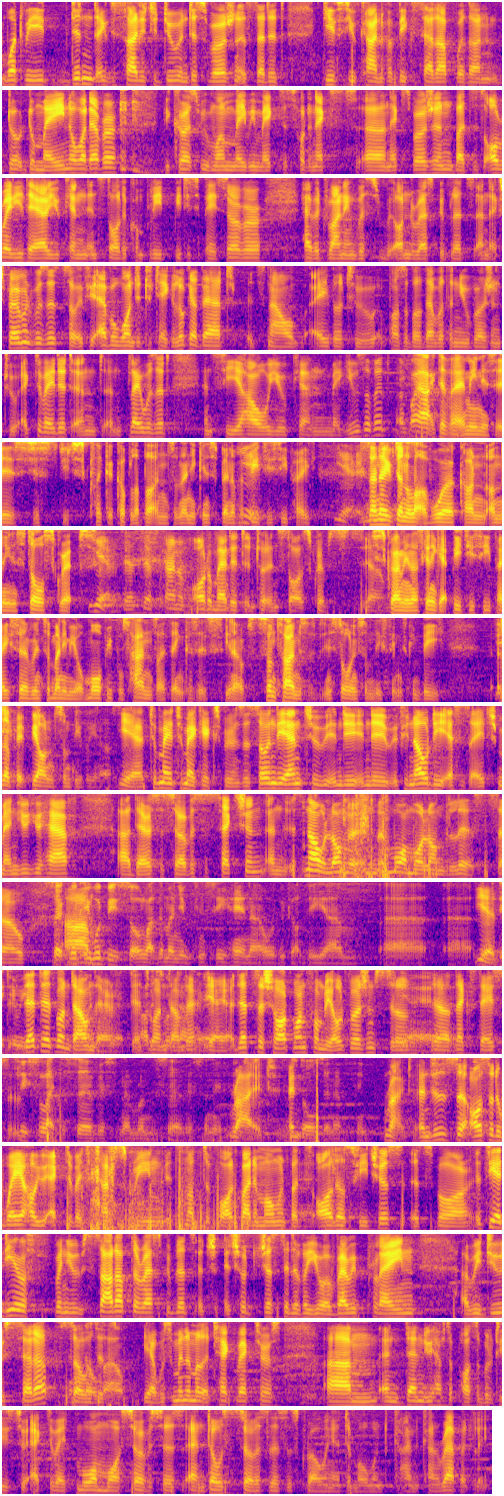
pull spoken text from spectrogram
what we didn't decided to do in this version is that it gives you kind of a big setup with a do domain or whatever, because we want to maybe make this for the next uh, next version. But it's already there. You can install the complete BTC Pay server, have it running with on the Raspberry Blitz, and experiment with it. So if you ever wanted to take a look at that, it's now able to possible then with the new version to activate it and, and play with it and see how you can make use of it. And by activate, I mean it's, it's just you just click a couple of buttons and then you can spin up a. BTC Pay. Yeah. Because I know you've done a lot of work on on the install scripts. Yeah, there's, just kind of automated into install scripts. Which is great. I mean, that's going to get BTC Pay Server into many more people's hands, I think, because it's, you know, sometimes installing some of these things can be a little bit beyond some people, you know. Yeah, to make to make experiences. So in the end, to in the in the if you know the SSH menu you have, uh, there is a services section, and it's now longer more and more longer list. So so it would, um, it would, be sort of like the menu we can see here now. Where we got the um, uh, uh, yeah, that, that one down there. That one, one down, down there. Yeah, yeah, that's the short one from the old version. Still, yeah, yeah, next day. So you select the service and then run the service, and it right installs and, and everything. Right, and this is the, also the way how you activate the touch screen. It's not default by the moment, but it's all those features. It's more. It's the idea of when you start up the Raspberry Blitz, it, sh it should just deliver you a very plain, a reduced setup. And so it's, yeah, with minimal attack vectors. Um, and then you have the possibilities to activate more and more services, and those service list is growing at the moment kind, kind of rapidly.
